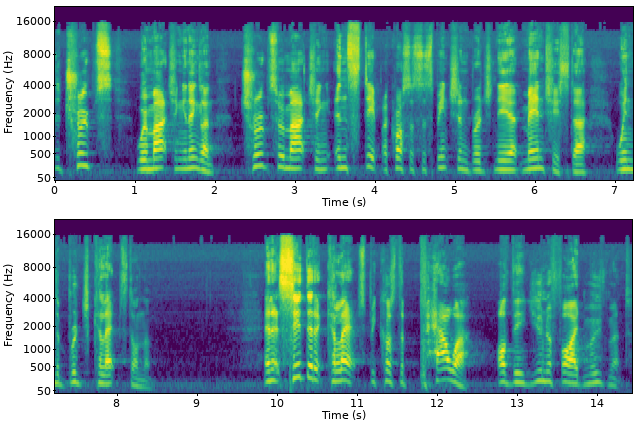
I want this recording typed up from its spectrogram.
the troops were marching in England. Troops were marching in step across a suspension bridge near Manchester when the bridge collapsed on them. And it said that it collapsed because the power of the unified movement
